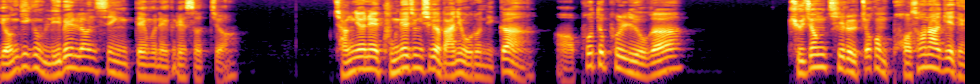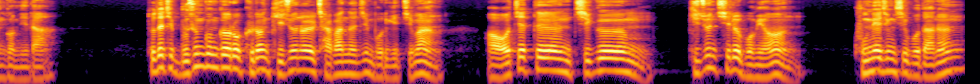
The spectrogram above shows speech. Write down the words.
연기금 리밸런싱 때문에 그랬었죠. 작년에 국내 증시가 많이 오르니까 어, 포트폴리오가 규정치를 조금 벗어나게 된 겁니다. 도대체 무슨 근거로 그런 기준을 잡았는지 모르겠지만 어, 어쨌든 지금 기준치를 보면 국내 증시보다는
